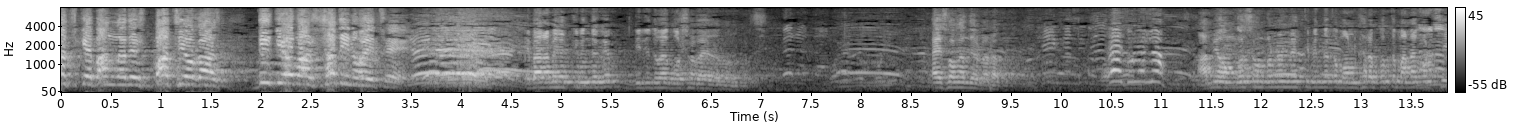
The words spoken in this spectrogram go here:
আজকে বাংলাদেশ পাঁচই অগাস্ট দ্বিতীয়বার স্বাধীন হয়েছে। এবার আমি নেতৃবৃন্দকে বিদ্যুৎভাবে বসার আয়োজন করছি। আমি অঙ্গ সংগঠনের নেতৃবৃন্দকে মন খারাপ করতে মানা করছি।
